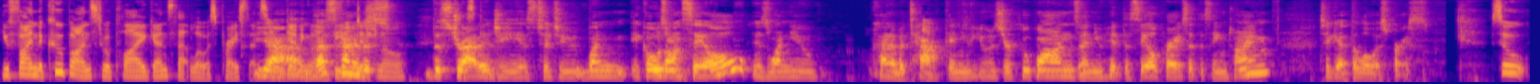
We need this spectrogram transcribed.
You find the coupons to apply against that lowest price. Then, so yeah, you're getting that's the kind additional. of the, the strategy is to do when it goes on sale is when you kind of attack and you use your coupons and you hit the sale price at the same time to get the lowest price. So,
